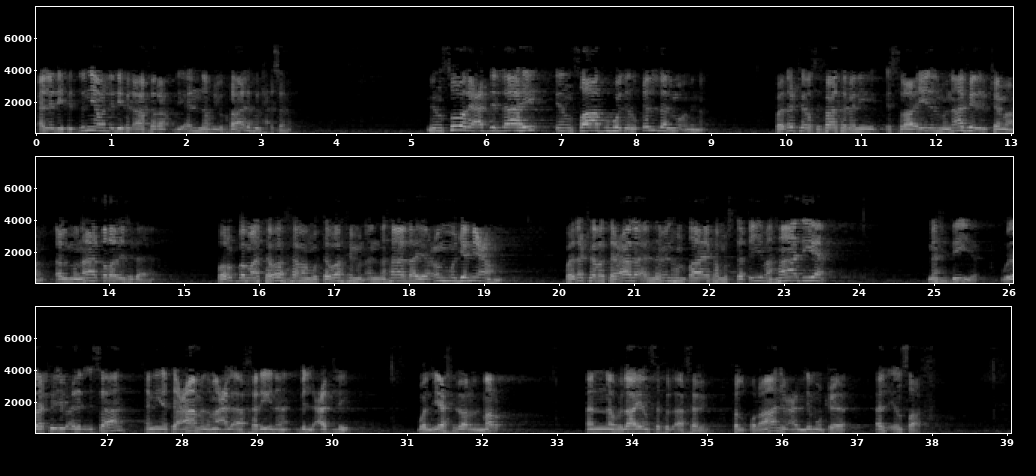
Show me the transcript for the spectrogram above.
الذي في الدنيا والذي في الآخرة لأنه يخالف الحسنة. من صور عدل الله إنصافه للقلة المؤمنة. فذكر صفات بني إسرائيل المنافية للكمال المناقضة للهداية. فربما توهم متوهم أن هذا يعم جميعهم. فذكر تعالى أن منهم طائفة مستقيمة هادية مهدية. وذلك يجب على الإنسان أن يتعامل مع الآخرين بالعدل وليحذر المرء أنه لا ينصف الآخرين. فالقرآن يعلمك الإنصاف.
